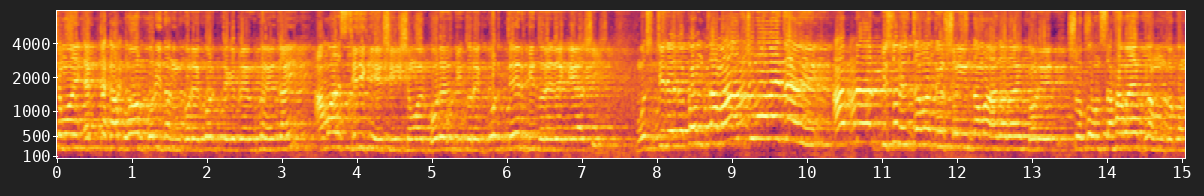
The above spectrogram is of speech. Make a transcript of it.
সময় একটা কাপড় পরিধান করে ঘর থেকে বের হয়ে যাই। আমার স্ত্রীকে সেই সময় ঘরের ভিতরে, গর্তের ভিতরে রেখে আসি। মসজিদে যখন জামাত শুরু হয়ে যায়, আপনার পিছনের জামাতের সহিত নামাজ আদায় করে, সকল সাহাবায় গ্রাম যখন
